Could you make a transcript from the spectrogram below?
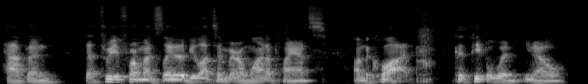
happened, that three or four months later there'd be lots of marijuana plants on the quad because people would you know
